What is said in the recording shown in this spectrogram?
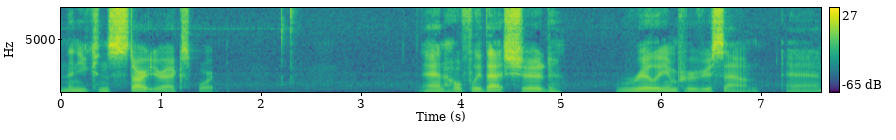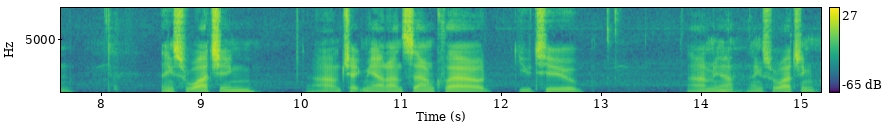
and then you can start your export. And hopefully that should really improve your sound. And thanks for watching. Um, check me out on SoundCloud, YouTube. Um, yeah, thanks for watching.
